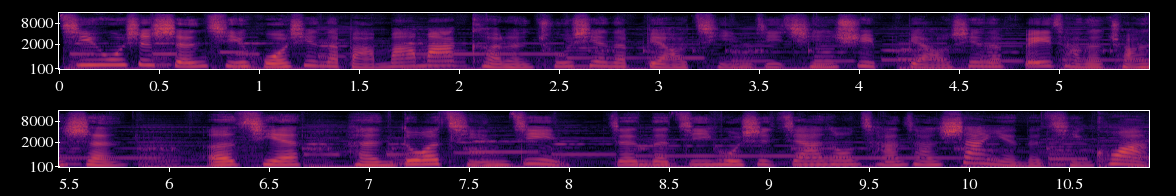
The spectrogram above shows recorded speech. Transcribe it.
几乎是神奇活现的，把妈妈可能出现的表情及情绪表现得非常的传神，而且很多情境真的几乎是家中常常上演的情况。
